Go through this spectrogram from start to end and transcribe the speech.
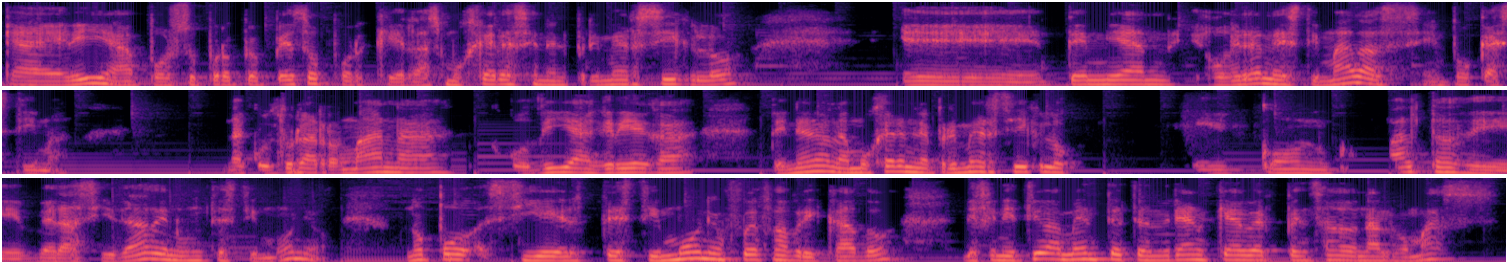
caería por su propio peso porque las mujeres en el primer siglo eh, tenían o eran estimadas en poca estima. La cultura romana, judía, griega, tenían a la mujer en el primer siglo con falta de veracidad en un testimonio. No si el testimonio fue fabricado, definitivamente tendrían que haber pensado en algo más,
